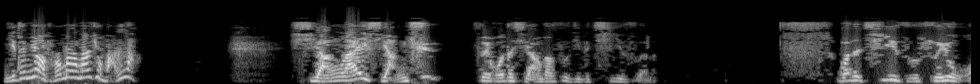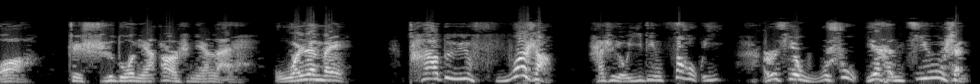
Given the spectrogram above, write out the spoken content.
你这庙头慢慢就完了。想来想去，最后他想到自己的妻子了。我的妻子随我这十多年、二十年来，我认为他对于佛上还是有一定造诣，而且武术也很精深。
